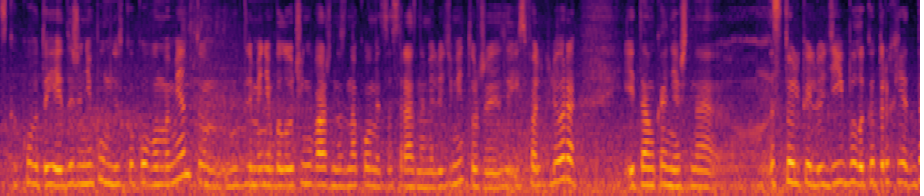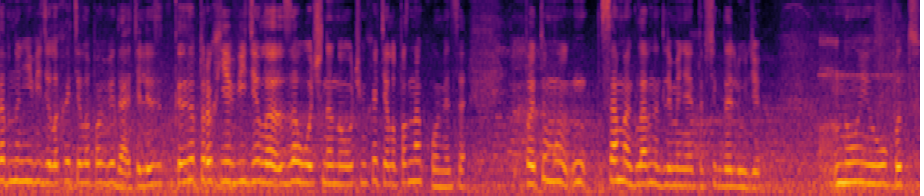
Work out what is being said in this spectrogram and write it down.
с какого-то, я даже не помню, с какого момента, для меня было очень важно знакомиться с разными людьми, тоже из, из фольклора. И там, конечно, столько людей было, которых я давно не видела, хотела повидать, или которых я видела заочно, но очень хотела познакомиться. Поэтому самое главное для меня это всегда люди. Ну и опыт,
